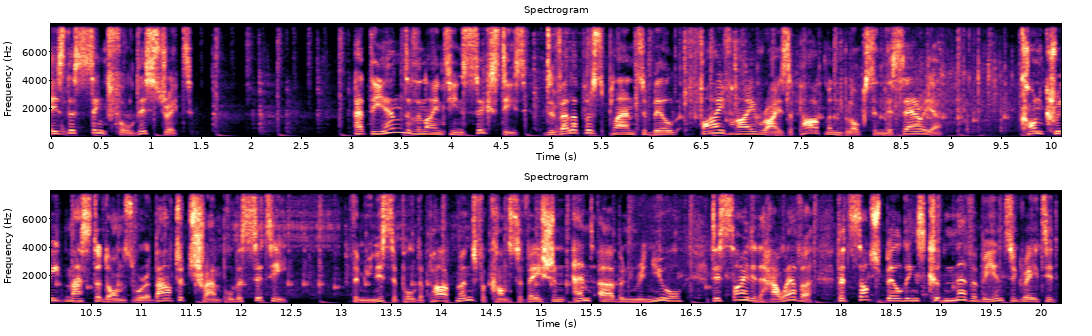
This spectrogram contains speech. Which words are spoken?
is the Sinkhval district. At the end of the 1960s, developers planned to build five high rise apartment blocks in this area concrete mastodons were about to trample the city. The Municipal Department for Conservation and Urban Renewal decided, however, that such buildings could never be integrated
